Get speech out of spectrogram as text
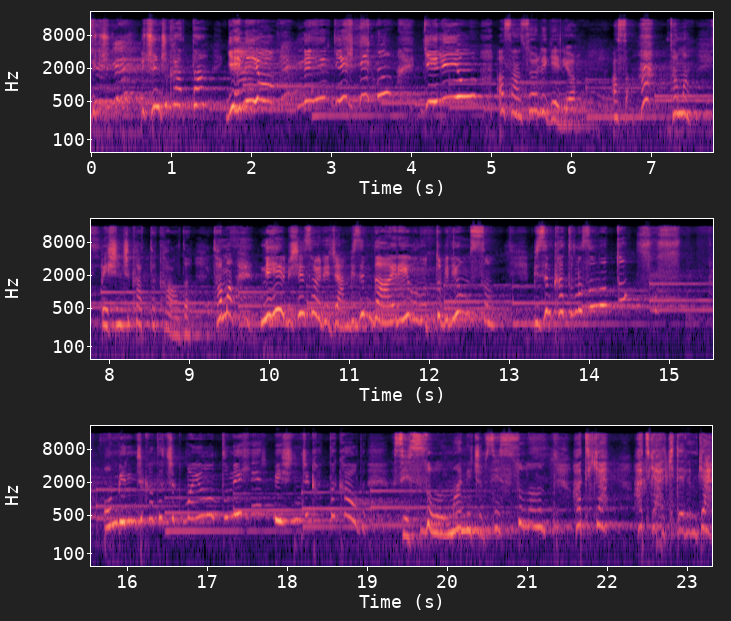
Üç, üçüncü katta geliyor. Nehir geliyor. Geliyor. Asansörle geliyor. Asa Hah, tamam. Beşinci katta kaldı. Tamam. Nehir bir şey söyleyeceğim. Bizim daireyi unuttu biliyor musun? Bizim katımızı unuttu. Sus. 11. kata çıkmayı unuttu Nehir. 5. katta kaldı. Sessiz olalım anneciğim sessiz olalım. Hadi gel. Hadi gel gidelim gel.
